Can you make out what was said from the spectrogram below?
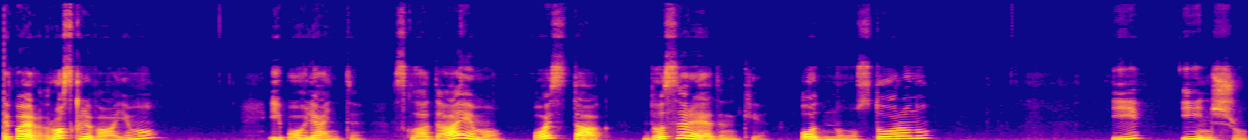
Тепер розкриваємо і погляньте, складаємо ось так до серединки одну сторону і іншу.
